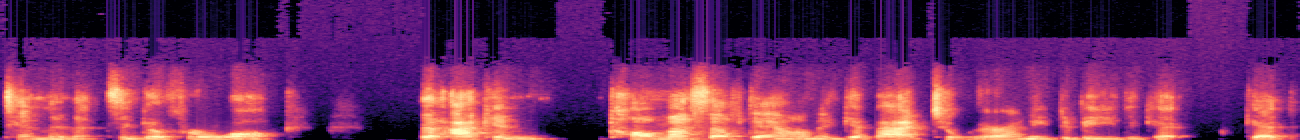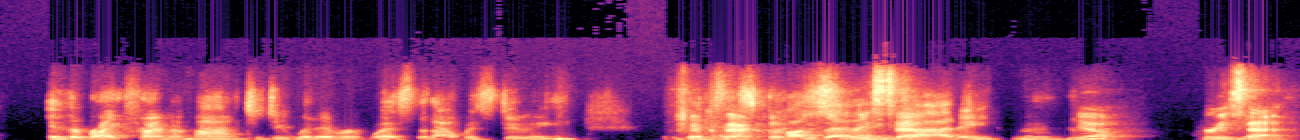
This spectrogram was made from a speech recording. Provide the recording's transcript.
10 minutes and go for a walk, that I can calm myself down and get back to where I need to be to get get in the right frame of mind to do whatever it was that I was doing that exactly. caused that reset. anxiety. Mm-hmm. Yep reset.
